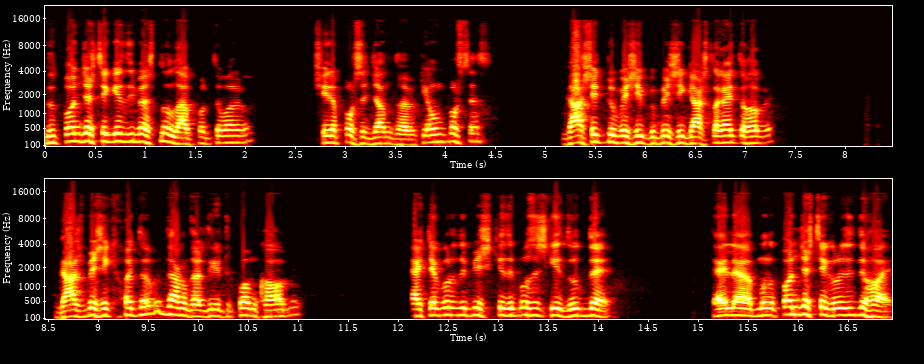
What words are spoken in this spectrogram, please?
দুধ পঞ্চাশটা কেজি বেচলো, লাভ করতে পারবে। সেটা প্রসেস জানতে হবে, কেমন প্রসেস ঘাস একটু বেশি বেশি ঘাস লাগাইতে হবে। ঘাস বেশি খাওয়াইতে হবে, দানাদার দিকে একটু কম খাওয়াবে। একটা গরু যদি বিশ কেজি, পঁচিশ কেজি দুধ দেয়, তাইলে মনে পঞ্চাশটা গরু যদি হয়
